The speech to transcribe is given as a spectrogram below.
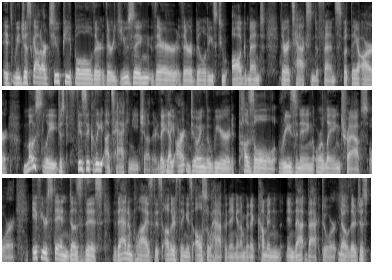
It we just got our two people. They're they're using their their abilities to augment their attacks and defense, but they are mostly just physically attacking each other. They they aren't doing the weird puzzle reasoning or laying traps or if your stand does this, that implies this other thing is also happening, and I'm going to come in in that back door. No, they're just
